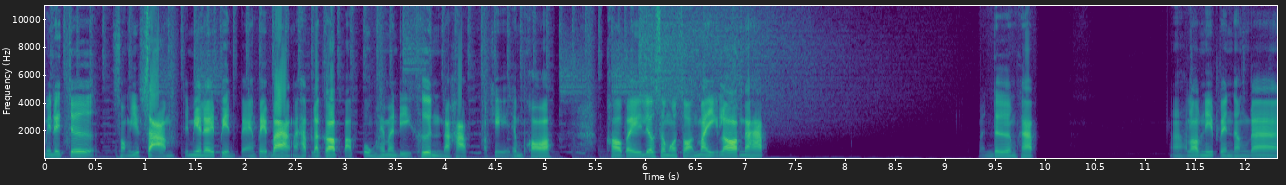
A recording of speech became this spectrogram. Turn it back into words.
Manager 2023 จะมีอะไรเปลี่ยนแปลงไปบ้างนะครับ แล้วก็ปรับปรุงให้มันดีขึ้นนะครับ โอเคผมขอเข้าไปเลือกสโมสรใหม่อีกรอบนะครับ เหมือนเดิมครับอ่ารอบนี้เป็นทางด้าน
